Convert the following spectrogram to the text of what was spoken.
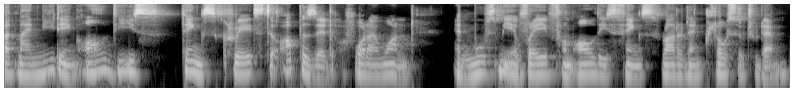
But my needing all these things creates the opposite of what I want and moves me away from all these things rather than closer to them.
